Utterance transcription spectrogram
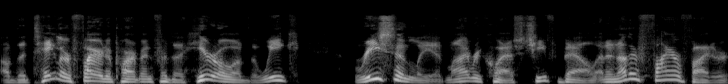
of the Taylor Fire Department for the Hero of the Week. Recently, at my request, Chief Bell and another firefighter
